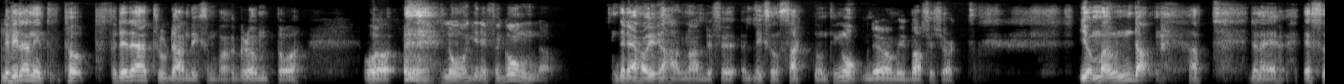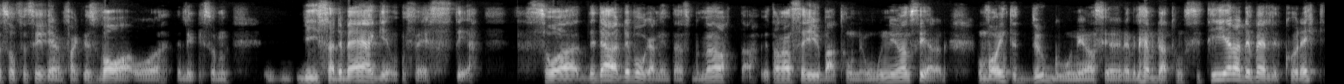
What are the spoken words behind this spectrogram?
Det vill han inte ta upp, för det där trodde han liksom var glömt och, och låg i det förgångna. Det där har ju han aldrig för, liksom sagt någonting om, det har de ju bara försökt gömma undan. Att den här SS-officeren faktiskt var och liksom visade vägen för SD. Så det där, det vågar han inte ens bemöta. Utan han säger ju bara att hon är onyanserad. Hon var inte ett dugg onyanserad. Jag vill hävda att hon citerade väldigt korrekt.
